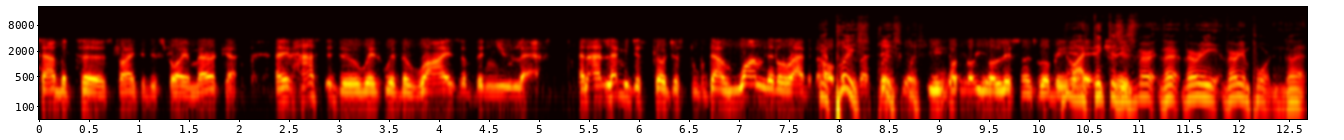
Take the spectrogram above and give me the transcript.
saboteurs trying to destroy America, and it has to do with with the rise of the new left. And uh, let me just go just down one little rabbit yeah, hole. Please, please, your, please. Your, your, your, listeners will be. No, I think this is very, very, very, very important. Go ahead.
